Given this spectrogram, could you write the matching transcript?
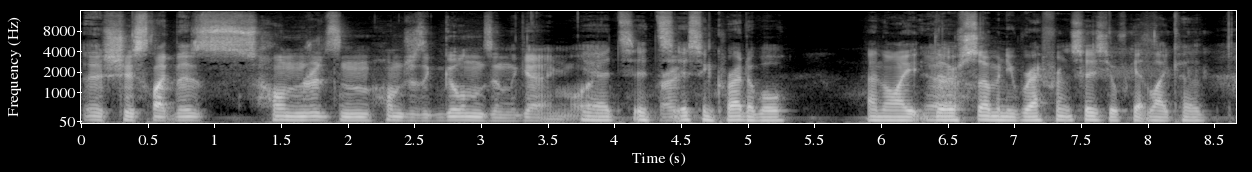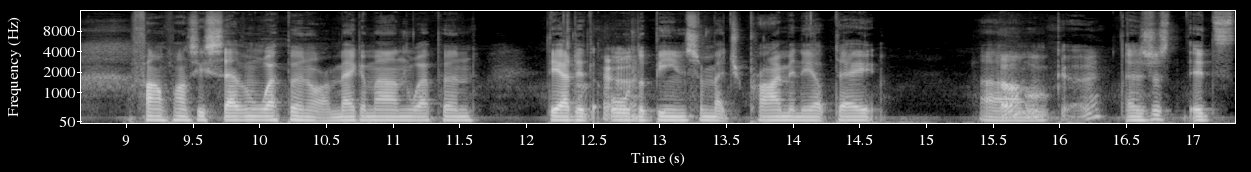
it's just like there's hundreds and hundreds of guns in the game. Like, yeah, it's it's right? it's incredible, and like there are so many references. You'll get like a Final Fantasy VII weapon or a Mega Man weapon. They added all the beams from Metroid Prime in the update. Um, oh, okay. and it's just it's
